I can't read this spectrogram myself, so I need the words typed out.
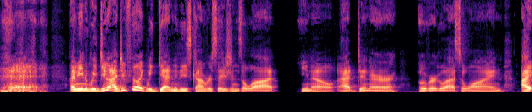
I mean we do i do feel like we get into these conversations a lot you know, at dinner over a glass of wine. I,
